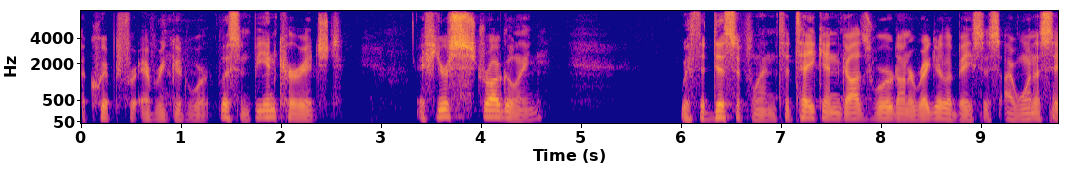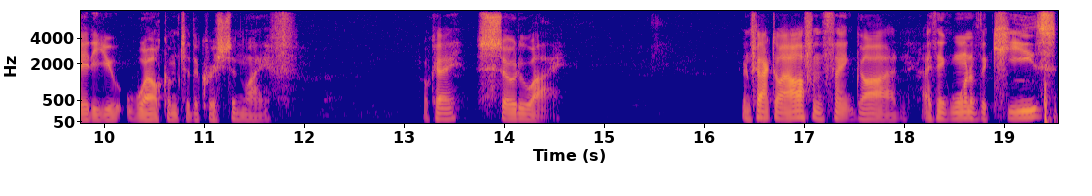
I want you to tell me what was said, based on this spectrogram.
equipped for every good work. Listen, be encouraged. If you're struggling with the discipline to take in God's word on a regular basis, I want to say to you, welcome to the Christian life. Okay? So do I. In fact, I often thank God. I think one of the keys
